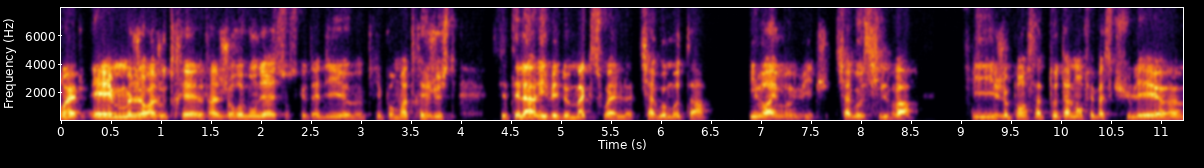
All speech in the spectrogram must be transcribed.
Ouais, et moi je rajouterais, enfin je rebondirais sur ce que tu as dit, euh, qui est pour moi très juste c'était l'arrivée de Maxwell, Thiago Motta, Ibrahimovic, Thiago Silva, qui, je pense, a totalement fait basculer euh,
